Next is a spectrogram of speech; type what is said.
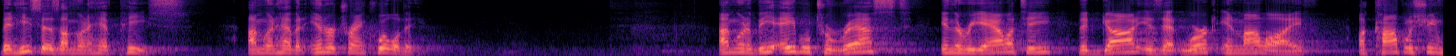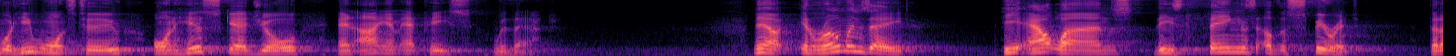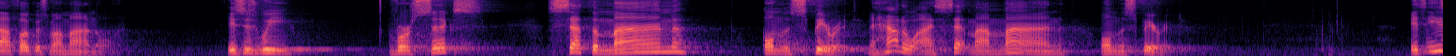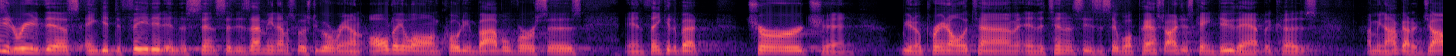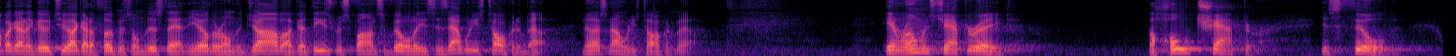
then He says, I'm going to have peace. I'm going to have an inner tranquility. I'm going to be able to rest in the reality that God is at work in my life, accomplishing what He wants to on His schedule, and I am at peace with that. Now, in Romans 8, he outlines these things of the Spirit that I focus my mind on. He says, We, verse 6, set the mind on the Spirit. Now, how do I set my mind on the Spirit. It's easy to read this and get defeated in the sense that does that mean I'm supposed to go around all day long quoting Bible verses and thinking about church and you know praying all the time? And the tendency is to say, well, Pastor, I just can't do that because I mean I've got a job I got to go to. I got to focus on this, that, and the other on the job. I've got these responsibilities. Is that what he's talking about? No, that's not what he's talking about. In Romans chapter 8, the whole chapter is filled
